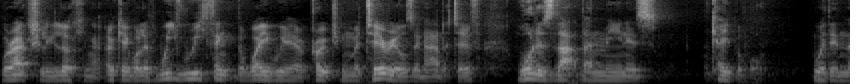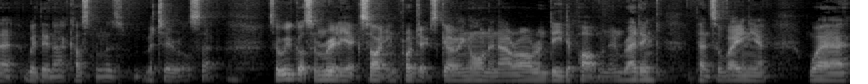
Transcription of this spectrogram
we're actually looking at okay, well, if we rethink the way we're approaching materials in additive, what does that then mean is capable within their within our customers' material set? So we've got some really exciting projects going on in our R and D department in Reading, Pennsylvania, where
